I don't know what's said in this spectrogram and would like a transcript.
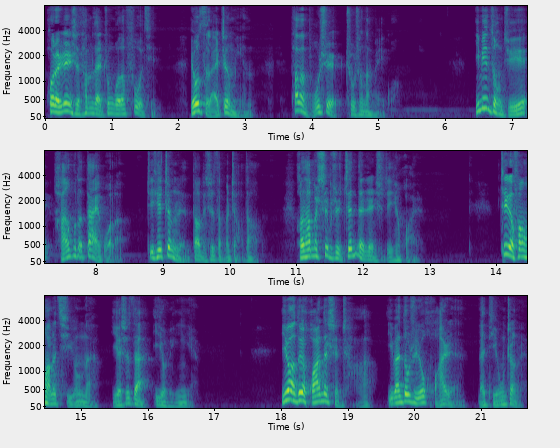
或者认识他们在中国的父亲，由此来证明他们不是出生在美国。移民总局含糊的带过了。这些证人到底是怎么找到的？和他们是不是真的认识这些华人？这个方法的启用呢，也是在一九零一年。以往对华人的审查一般都是由华人来提供证人，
